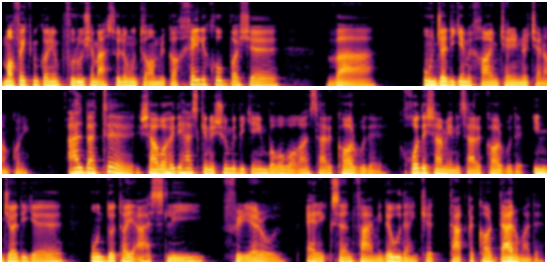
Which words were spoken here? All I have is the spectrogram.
ما فکر می‌کنیم فروش محصولمون تو آمریکا خیلی خوب باشه و اونجا دیگه می‌خوایم چنین رو چنان کنیم. البته شواهدی هست که نشون میده که این بابا واقعا سر کار بوده. خودش هم یعنی سر کار بوده. اینجا دیگه اون دوتای اصلی فریر و اریکسن فهمیده بودن که تق کار در اومده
